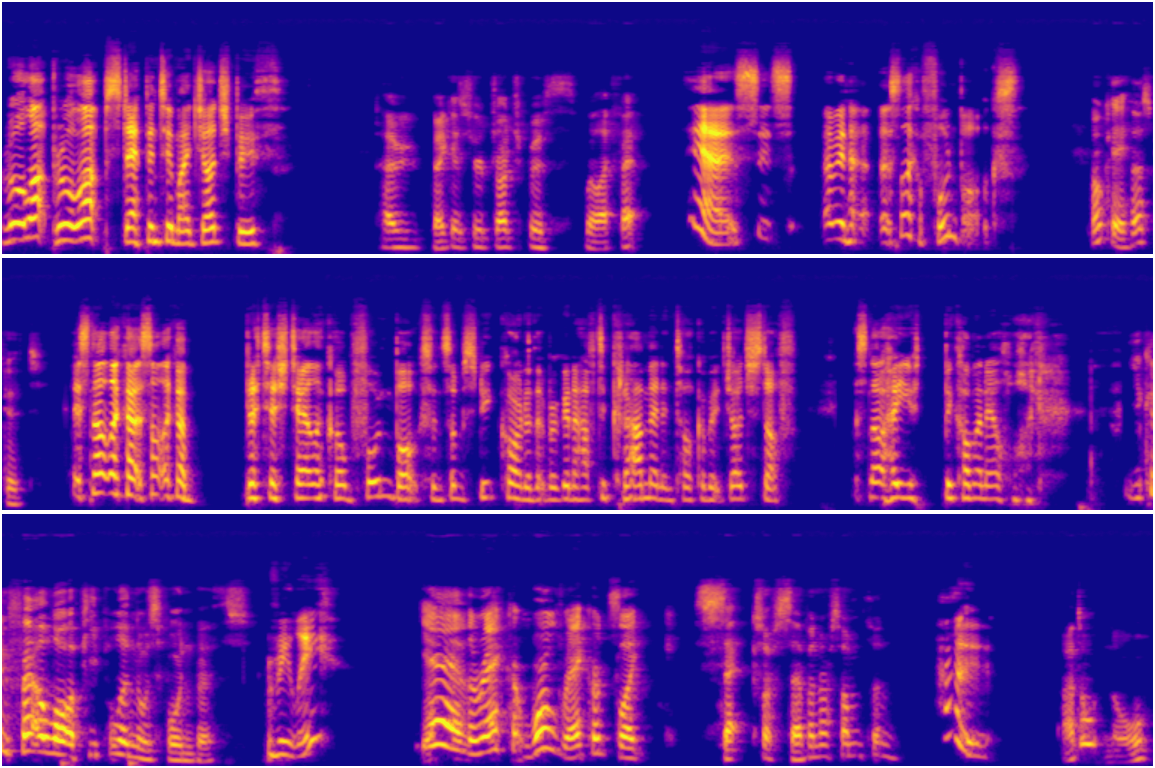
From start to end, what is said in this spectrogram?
Roll up, roll up, step into my judge booth. How big is your judge booth? Will I fit? Yeah, it's it's. I mean, it's like a phone box. Okay, that's good. It's not like a. It's not like a British Telecom phone box in some street corner that we're going to have to cram in and talk about judge stuff. That's not how you become an L1. You can fit a lot of people in those phone booths. Really? Yeah, the record world record's like six or seven or something. How? I don't know.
